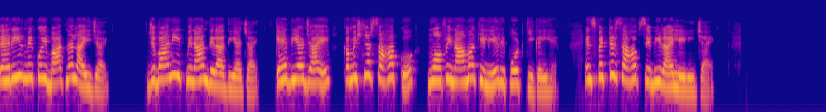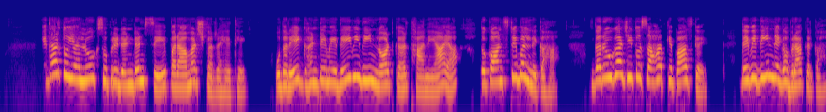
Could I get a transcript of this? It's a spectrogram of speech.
तहरीर में कोई बात ना लाई जाए। जबानी इत्मीनान दिला दिया जाए। कह दिया जाए, कमिश्नर साहब को मुआफीनामा के लिए रिपोर्ट की गई है। इंस्पेक्टर साहब से भी राय ले ली जाए। इधर तो यह लोग सुप्रिटेंडेंट से परामर्श कर रहे थे। उधर एक घंटे में देवी दीन लौटकर थाने आया तो कांस्टेबल ने कहा दरोगा जी तो साहब के पास गए। देवी दीन ने घबरा कर कहा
